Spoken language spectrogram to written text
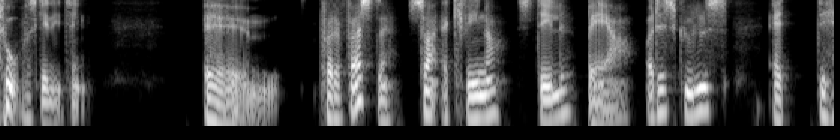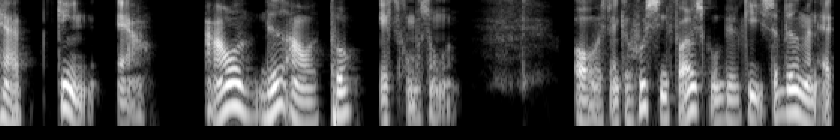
to forskellige ting. Øh, for det første, så er kvinder stille bærere, og det skyldes, at det her gen er arvet, nedarvet på X-kromosomer. Og hvis man kan huske sin folkeskolebiologi, så ved man, at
